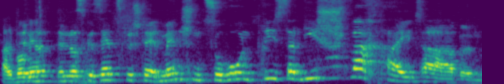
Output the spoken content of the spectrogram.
Denn, Albowiem, denn das Gesetz bestellt Menschen zu hohen Priestern, die Schwachheit haben.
